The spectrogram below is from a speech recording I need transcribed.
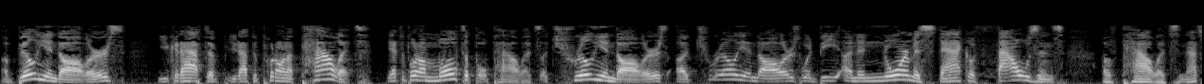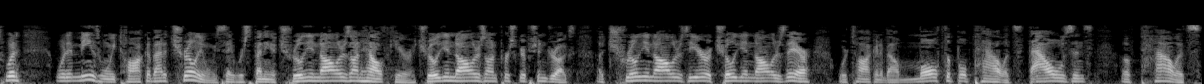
a billion dollars, you could have to, you'd have to put on a pallet. You have to put on multiple pallets. A trillion dollars, a trillion dollars would be an enormous stack of thousands of pallets. And that's what, what it means when we talk about a trillion. When We say we're spending a trillion dollars on healthcare, a trillion dollars on prescription drugs, a trillion dollars here, a trillion dollars there. We're talking about multiple pallets, thousands of pallets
